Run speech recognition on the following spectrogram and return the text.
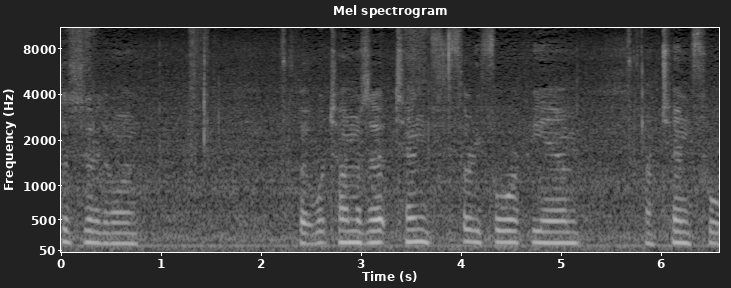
So this is gonna be the one. But what time was that? 10.34 p.m on 10:4.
